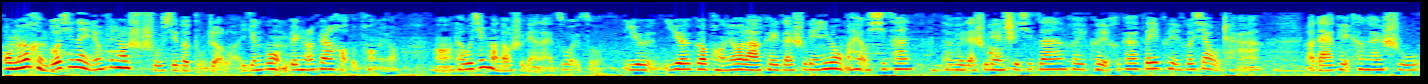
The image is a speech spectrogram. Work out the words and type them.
我们有很多现在已经非常熟悉的读者了，已经跟我们变成了非常好的朋友。嗯，他会经常到书店来坐一坐，约约个朋友啦，可以在书店，因为我们还有西餐，他可以在书店吃西餐，可以可以喝咖啡，可以喝下午茶，然后大家可以看看书，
